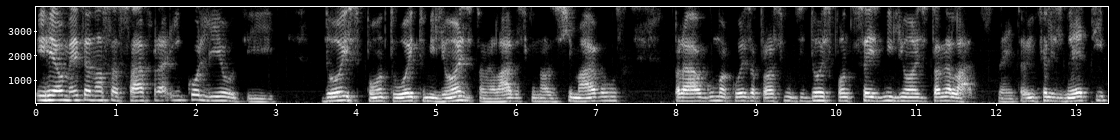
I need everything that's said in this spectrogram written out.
E realmente a nossa safra encolheu de 2,8 milhões de toneladas que nós estimávamos para alguma coisa próximo de 2,6 milhões de toneladas. Né? Então, infelizmente,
